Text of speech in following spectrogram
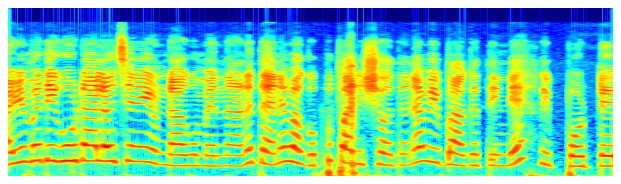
അഴിമതി ഗൂഢാലോചനയുണ്ടാകുമെന്നാണ് ധനവകുപ്പ് പരിശോധന വിഭാഗത്തിന്റെ റിപ്പോർട്ട്.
